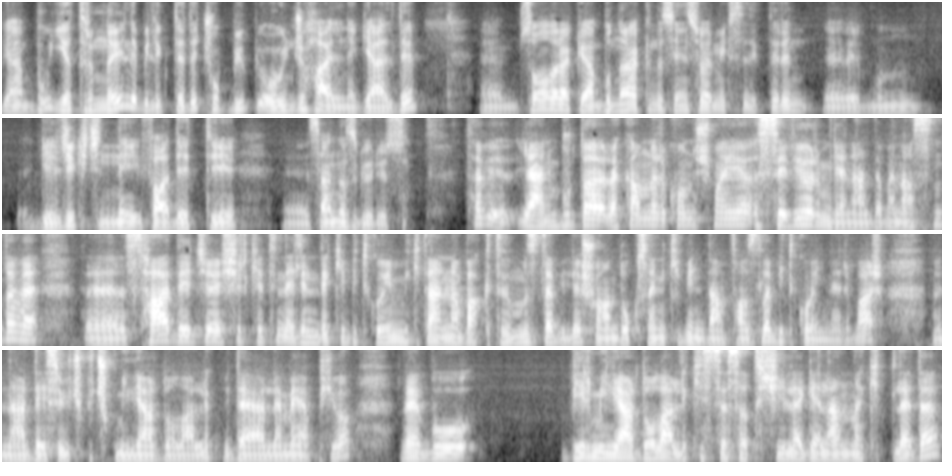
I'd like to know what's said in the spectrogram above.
yani bu yatırımlarıyla birlikte de çok büyük bir oyuncu haline geldi. Son olarak yani bunlar hakkında senin söylemek istediklerin ve bunun gelecek için ne ifade ettiği sen nasıl görüyorsun? Tabii yani burada rakamları konuşmayı seviyorum genelde ben aslında ve sadece şirketin elindeki bitcoin miktarına baktığımızda bile şu an 92 binden fazla bitcoinleri var. Neredeyse 3,5 milyar dolarlık bir değerleme yapıyor ve bu 1 milyar dolarlık hisse satışıyla gelen nakitle de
